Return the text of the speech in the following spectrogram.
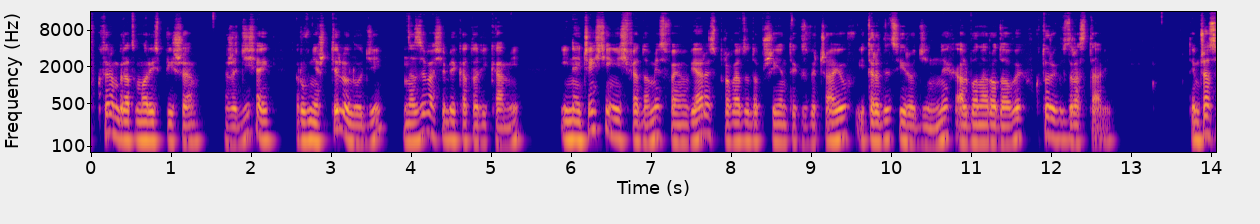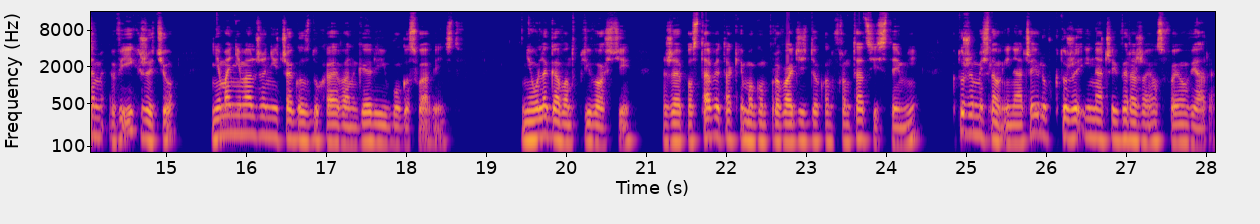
w którym brat Morris pisze, że dzisiaj również tylu ludzi nazywa siebie katolikami, i najczęściej nieświadomie swoją wiarę sprowadza do przyjętych zwyczajów i tradycji rodzinnych albo narodowych, w których wzrastali. Tymczasem w ich życiu nie ma niemalże niczego z ducha Ewangelii i błogosławieństw. Nie ulega wątpliwości, że postawy takie mogą prowadzić do konfrontacji z tymi, którzy myślą inaczej lub którzy inaczej wyrażają swoją wiarę.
